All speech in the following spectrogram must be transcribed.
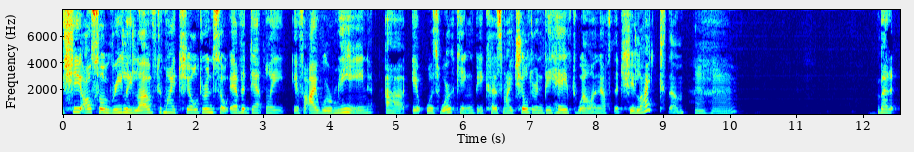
She also really loved my children, so evidently, if I were mean, uh, it was working because my children behaved well enough that she liked them. Mm-hmm. But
